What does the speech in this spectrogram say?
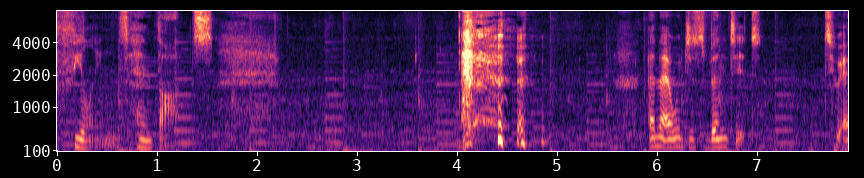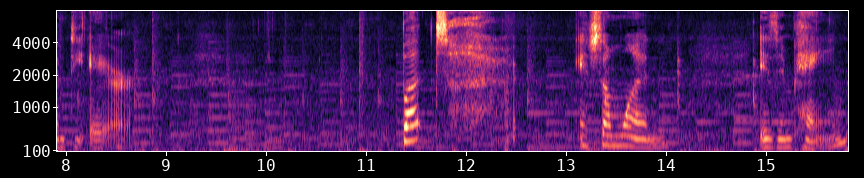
feelings and thoughts. and I would just vent it to empty air. But if someone is in pain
